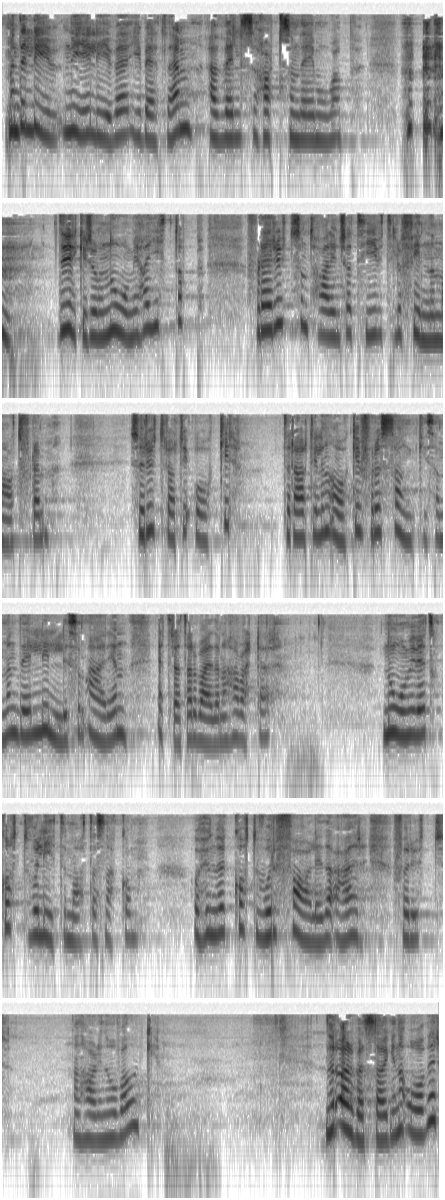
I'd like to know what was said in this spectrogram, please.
Men det nye livet i Betlehem er vel så hardt som det i Moab. Det virker som Nomi har gitt opp, for det er Ruth som tar initiativ til å finne mat for dem. Så Ruth drar til åker, drar til en åker for å sanke sammen det lille som er igjen etter at arbeiderne har vært der. Noen vi vet godt hvor lite mat det er snakk om. Og hun vet godt hvor farlig det er for Ruth. Men har de noe valg? Når arbeidsdagen er over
